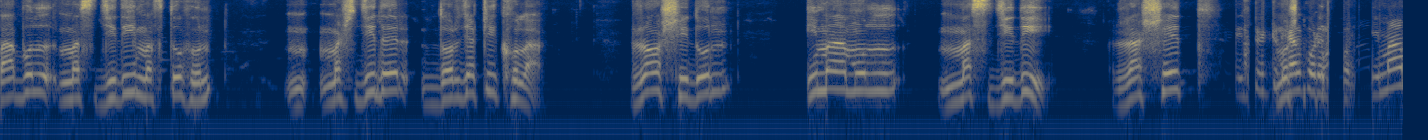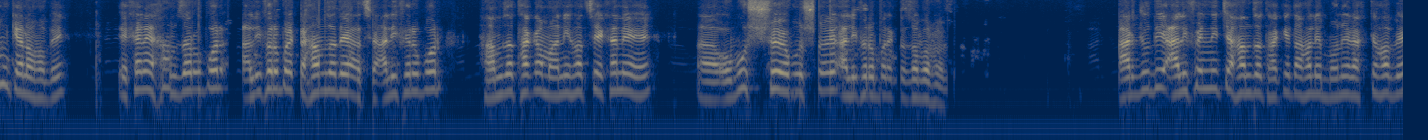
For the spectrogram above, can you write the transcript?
বাবুল মসজিদি মফতুহুন মসজিদের দরজাটি খোলা। রশিদুন ইমামুল মসজিদি রাশেদ একটু একটু খেয়াল করে ইমাম কেন হবে? এখানে হামজার উপর আলিফের উপর একটা হামজা দেয়া আছে। আলিফের উপর হামজা থাকা মানে হচ্ছে এখানে অবশ্যই অবশ্যই আলিফের উপর একটা জবর হবে। আর যদি আলিফের নিচে হামজা থাকে তাহলে মনে রাখতে হবে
